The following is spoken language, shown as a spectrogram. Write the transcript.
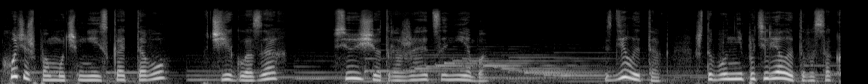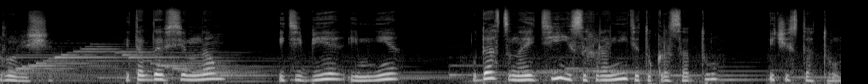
Хочешь помочь мне искать того, в чьих глазах все еще отражается небо? Сделай так, чтобы он не потерял этого сокровища. И тогда всем нам, и тебе, и мне, удастся найти и сохранить эту красоту и чистоту.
